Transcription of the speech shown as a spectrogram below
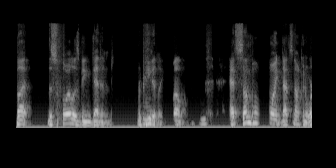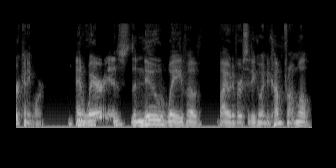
but the soil is being deadened repeatedly. Well, mm-hmm. at some point that's not going to work anymore. Mm-hmm. And where is the new wave of biodiversity going to come from? Well,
